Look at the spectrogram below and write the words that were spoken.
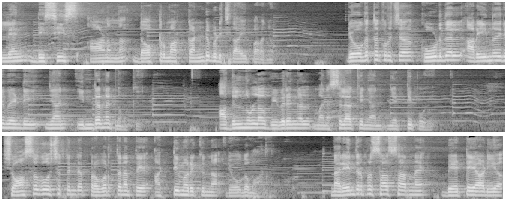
ലങ് ഡിസീസ് ആണെന്ന് ഡോക്ടർമാർ കണ്ടുപിടിച്ചതായി പറഞ്ഞു. രോഗത്തെക്കുറിച്ച് കൂടുതൽ അറിയുന്നതിന് വേണ്ടി ഞാൻ ഇന്റർനെറ്റ് നോക്കി. അതിൽ നിന്നുള്ള വിവരങ്ങൾ മനസ്സിലാക്കി ഞാൻ ഞെട്ടിപ്പോയി. ശ്വാസകോശത്തിന്റെ പ്രവർത്തനത്തെ അട്ടിമറിക്കുന്ന രോഗമാണ്. നരേന്ദ്രപ്രസാദ് സാറിനെ വേട്ടയാടിയ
